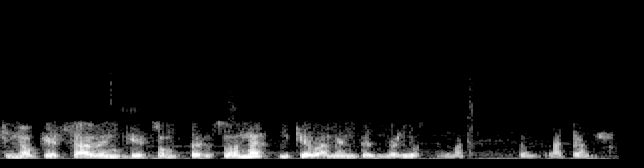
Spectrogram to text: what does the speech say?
sino que saben que son personas y que van a entender los temas que están tratando.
